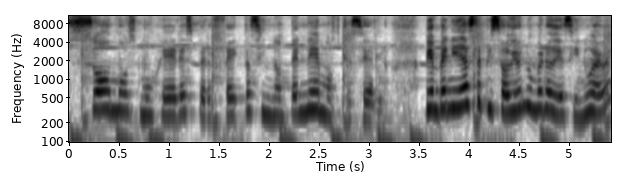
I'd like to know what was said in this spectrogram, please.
somos mujeres perfectas y no tenemos que serlo. Bienvenida a este episodio número 19.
